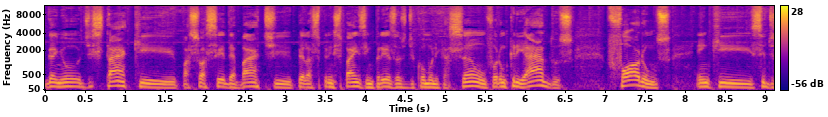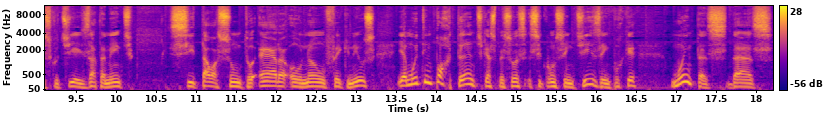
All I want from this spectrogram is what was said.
ganhou destaque, passou a ser debate pelas principais empresas de comunicação, foram criados fóruns em que se discutia exatamente se tal assunto era ou não fake news, e é muito importante que as pessoas se conscientizem, porque muitas das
